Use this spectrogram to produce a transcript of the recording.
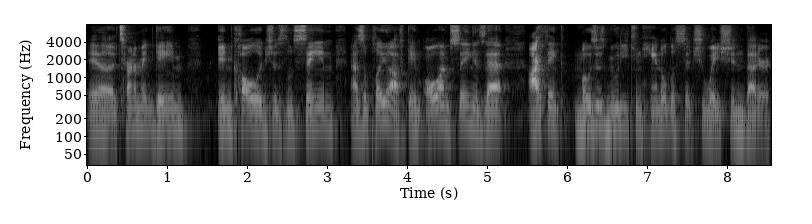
a tournament game in college is the same as a playoff game. All I'm saying is that I think Moses Moody can handle the situation better.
